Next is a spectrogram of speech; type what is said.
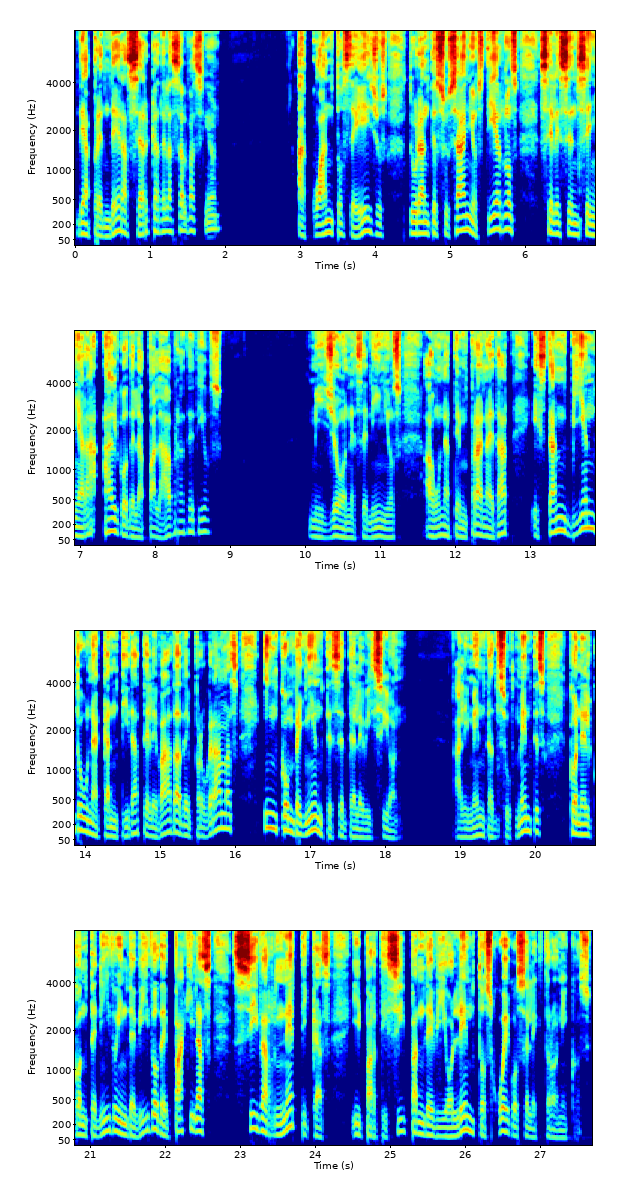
de aprender acerca de la salvación? ¿A cuántos de ellos durante sus años tiernos se les enseñará algo de la palabra de Dios? Millones de niños a una temprana edad están viendo una cantidad elevada de programas inconvenientes de televisión. Alimentan sus mentes con el contenido indebido de páginas cibernéticas y participan de violentos juegos electrónicos.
